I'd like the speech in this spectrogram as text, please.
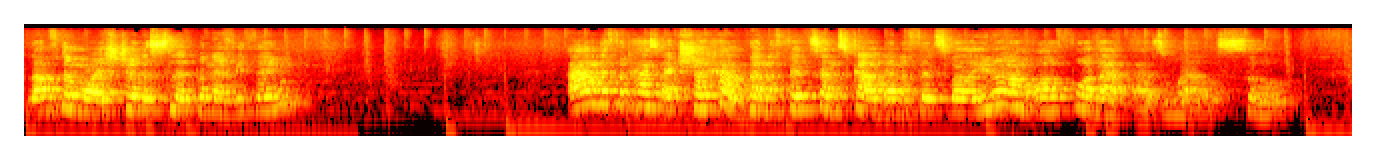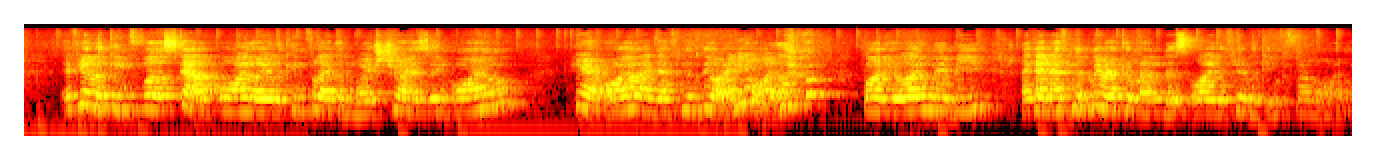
Love the moisture, the slip and everything. And if it has extra health benefits and scalp benefits, well, you know, I'm all for that as well. So if you're looking for scalp oil or you're looking for like a moisturizing oil, hair oil, I definitely, or any oil, body oil maybe, like I definitely recommend this oil if you're looking for an oil.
